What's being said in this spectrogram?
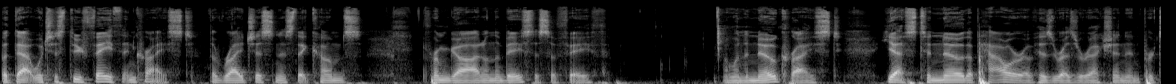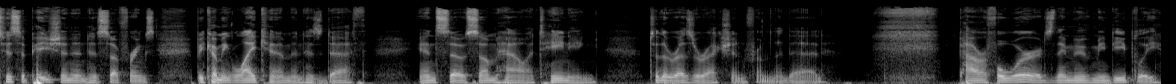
but that which is through faith in Christ, the righteousness that comes from God on the basis of faith. I want to know Christ, yes, to know the power of his resurrection and participation in his sufferings, becoming like him in his death, and so somehow attaining to the resurrection from the dead. Powerful words, they move me deeply.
